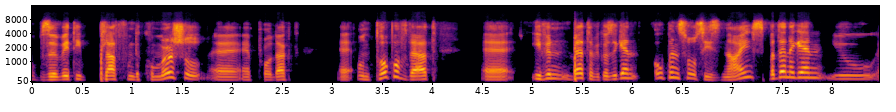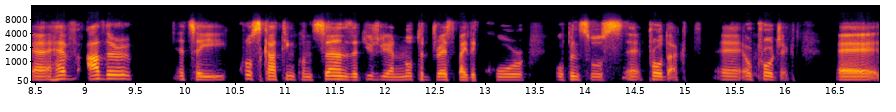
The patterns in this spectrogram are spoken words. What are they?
observability platform, the commercial uh, product, uh, on top of that, uh, even better because again, open source is nice, but then again, you uh, have other let's say, cross-cutting concerns that usually are not addressed by the core open source uh, product uh, or project. Uh,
